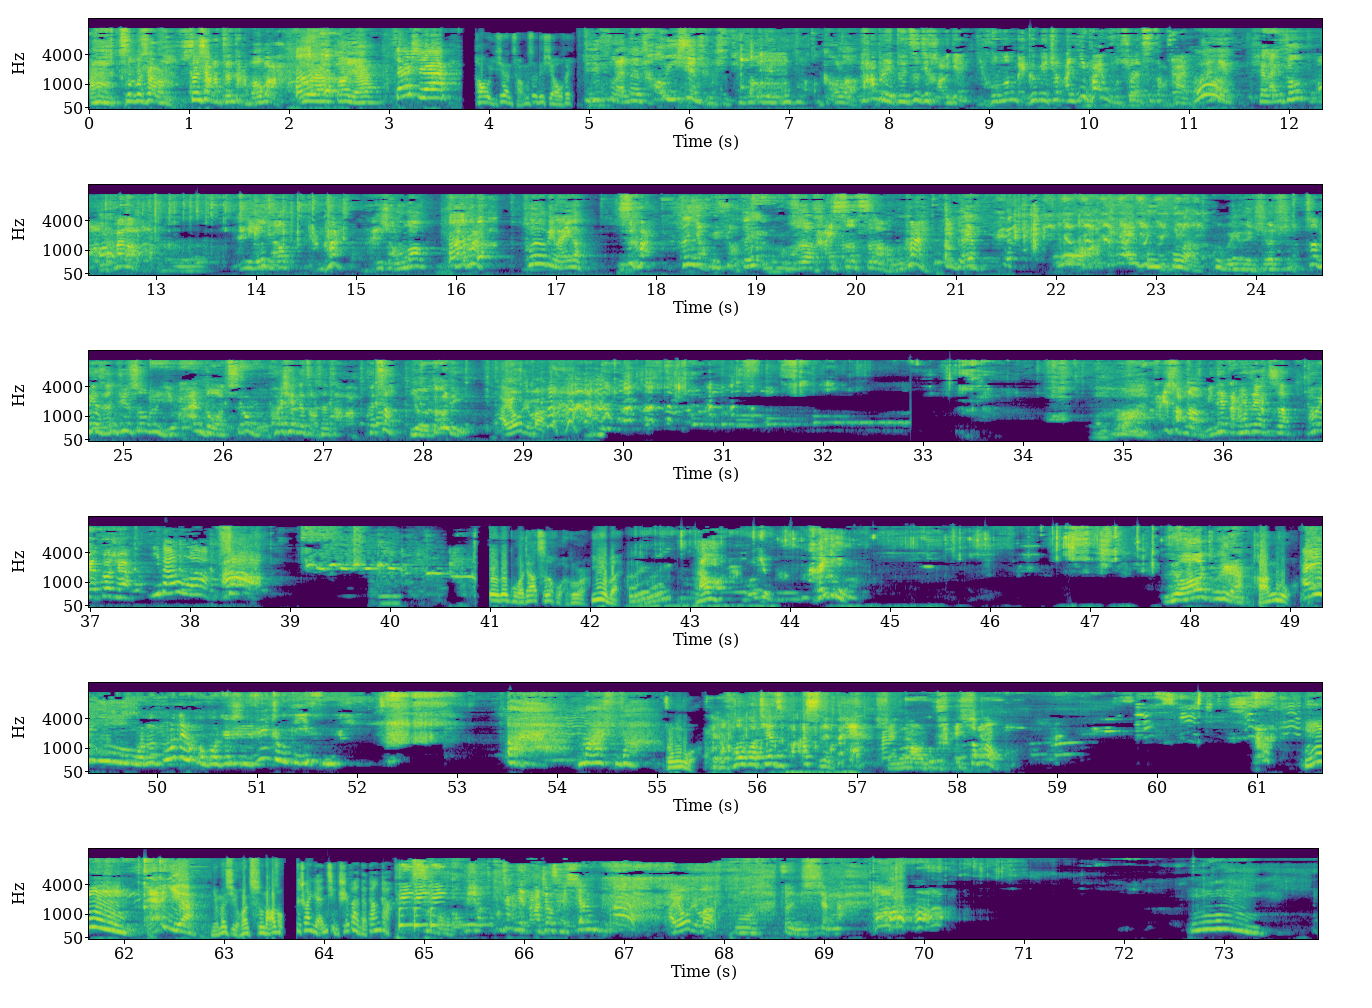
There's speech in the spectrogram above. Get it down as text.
啊，吃不下了，剩下的咱打包吧。服务员多少钱？三十。超一线城市的消费，第一次来这超一线城市，听说那边工资老高了，那不得对自己好一点？以后我们每个月就拿一百五出来吃早餐。快点，先来个粥，五块了。来个油条，两块。来个小笼包，三块。葱油饼来一个，四块。蒸饺必须要蒸，哇，太奢侈了，五块。来。哇，太丰富了，会不会有点奢侈？这边人均收入一万多，吃个五块钱的早餐咋了？快吃，有道理。哎呦我的妈！哇，太爽了！明天咱们还这样吃。服务员多少钱？一百五。上。各个国家吃火锅一百，然后我就开动了。了解。韩国。哎不，我们部队火锅真是宇宙第一名。哎，妈死的。中国。这个火锅简直巴适的板，选个毛肚太爽了。嗯，可以。你们喜欢吃哪种？四川人请吃饭的尴尬。吃火锅要加点辣椒才香。哎呦我的妈！哇，真香啊！嗯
